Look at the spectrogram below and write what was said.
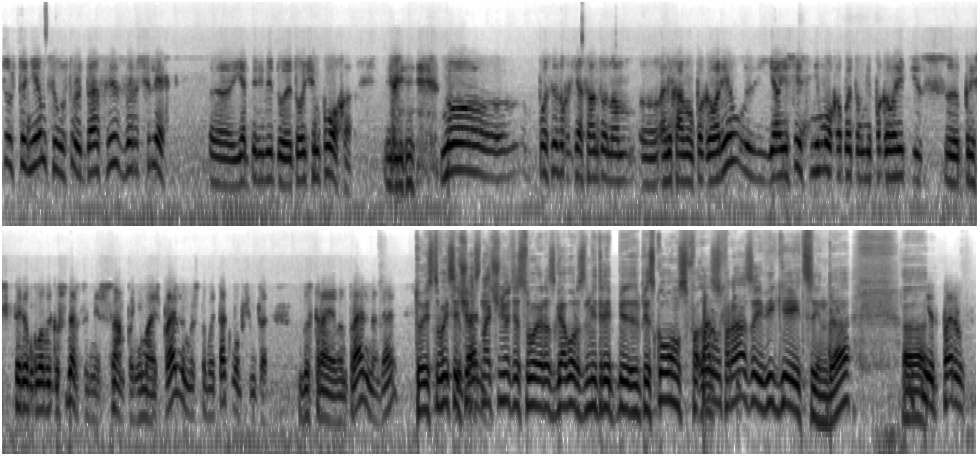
То, что немцы устроят, das ist sehr schlecht. Э, я переведу, это очень плохо. Но после того, как я с Антоном э, Алихановым поговорил, я, естественно, не мог об этом не поговорить и с э, пресс-секретарем главы государства, Миш, сам понимаешь, правильно? Мы с тобой так, в общем-то, выстраиваем, правильно, да? То есть вы Все сейчас правильно? начнете свой разговор с Дмитрием Песковым с, с фразой «Вигейцин», да? Нет, по-русски.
